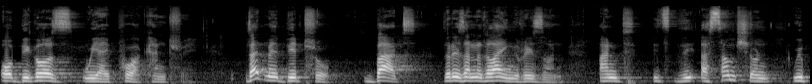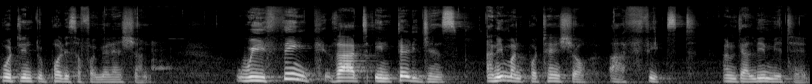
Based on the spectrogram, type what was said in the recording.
or because we are a poor country. That may be true, but there is an underlying reason, and it's the assumption we put into policy formulation we think that intelligence and human potential are fixed and they're limited,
